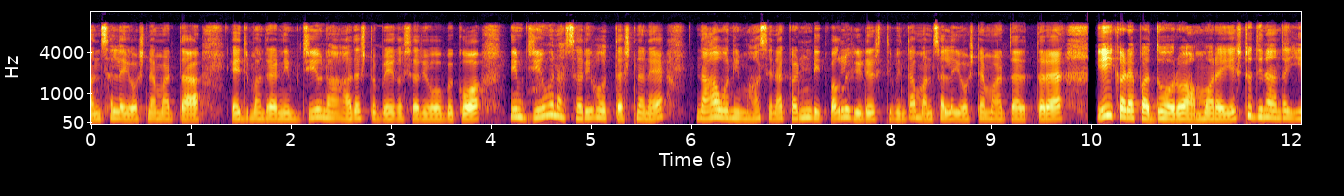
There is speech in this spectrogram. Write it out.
ಮನಸ್ಸಲ್ಲೇ ಯೋಚನೆ ಮಾಡ್ತಾ, ಯಜಮಾನ್ರೆ ನಿಮ್ಮ ಜೀವನ ಆದಷ್ಟು ಬೇಗ ಸರಿ ಹೋಗ್ಬೇಕು. ನಿಮ್ಮ ಜೀವನ ಸರಿ ಹೋದ ತಕ್ಷಣವೇ ನಾವು ನಿಮ್ಮ ಆಸೆನ ಖಂಡಿತವಾಗ್ಲೂ ಈಡೇರಿಸ್ತೀವಿ ಅಂತ ಮನಸ್ಸಲ್ಲೇ ಯೋಚನೆ ಮಾಡ್ತಾ ಇರ್ತಾರೆ. ಈ ಕಡೆ ಪದ್ದು ಅವರು, ಅಮ್ಮೋರೆ, ಎಷ್ಟು ದಿನ ಅಂತ ಈ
